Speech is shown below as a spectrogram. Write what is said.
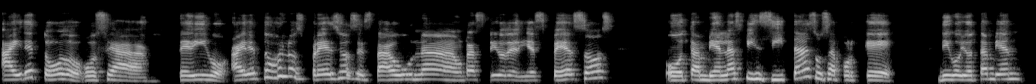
hay de todo, o sea, te digo, hay de todos los precios, está una, un rastrillo de 10 pesos o también las pincitas, o sea, porque digo, yo también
